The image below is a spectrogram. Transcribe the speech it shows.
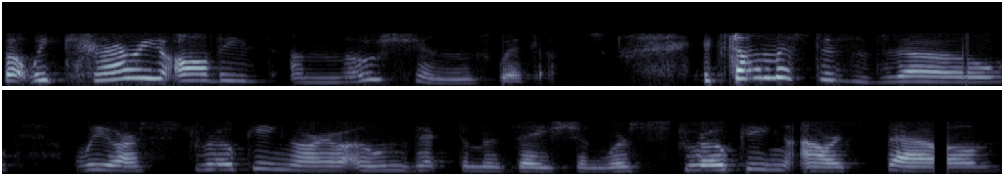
But we carry all these emotions with us. It's almost as though we are stroking our own victimization. We're stroking ourselves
